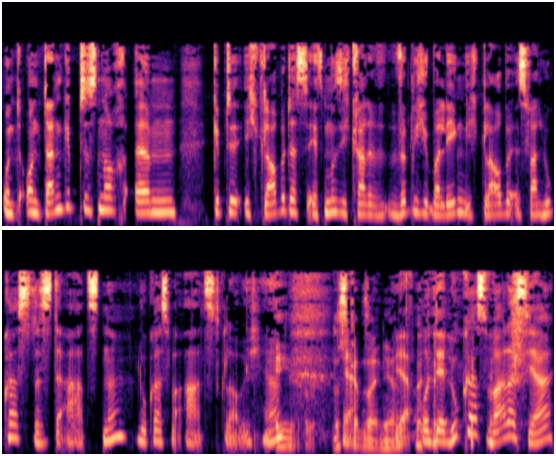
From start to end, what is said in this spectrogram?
Und und dann gibt es noch, ähm, gibt es, ich glaube, dass jetzt muss ich gerade wirklich überlegen. Ich glaube, es war Lukas, das ist der Arzt, ne? Lukas war Arzt, glaube ich. Ja? Das ja. kann sein, ja. ja. Und der Lukas war das ja,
